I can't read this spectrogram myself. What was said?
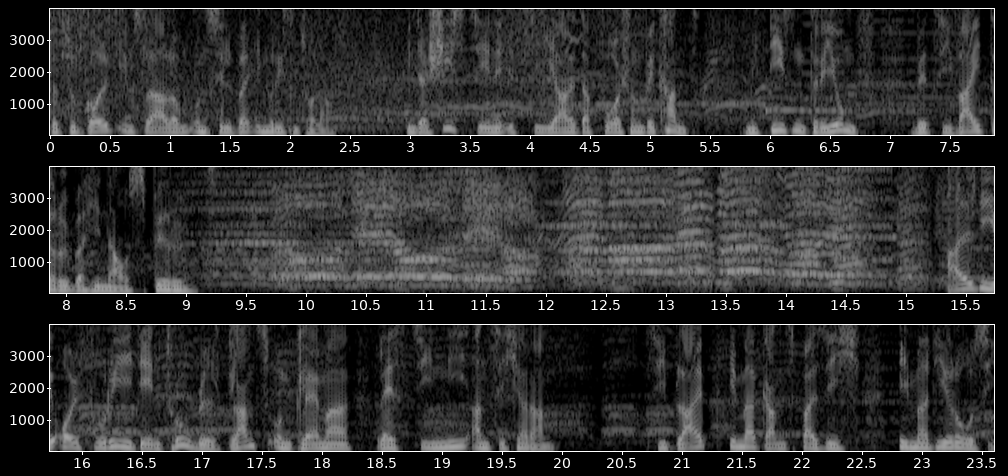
dazu Gold im Slalom und Silber im Riesentorlauf. In der Skiszene ist sie Jahre davor schon bekannt. Mit diesem Triumph wird sie weit darüber hinaus berühmt. All die Euphorie, den Trubel, Glanz und Glamour lässt sie nie an sich heran. Sie bleibt immer ganz bei sich, immer die Rosi.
